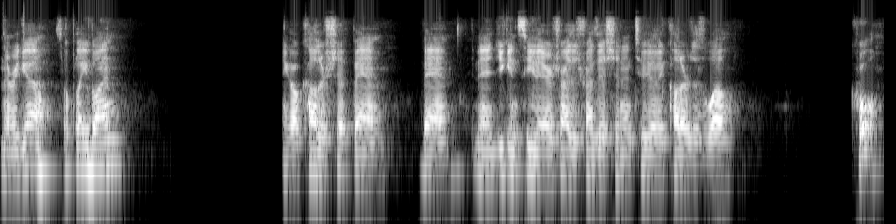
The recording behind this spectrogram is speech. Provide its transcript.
There we go, so play blend and go color shift, bam, bam. And then you can see there, try to transition into the other colors as well. Cool.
